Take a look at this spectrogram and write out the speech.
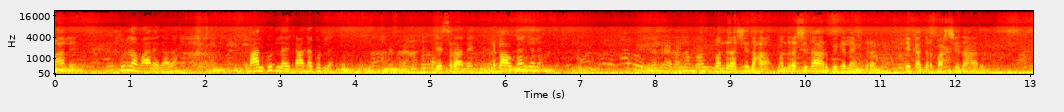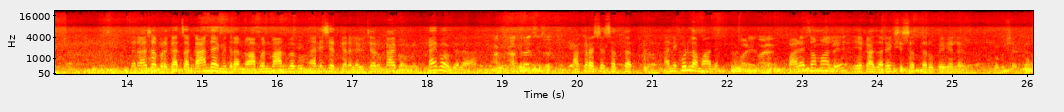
माल आहे. कुठला माल आहे दादा? माल कुठला आहे? कांदा कुठला आहे? देसराने. आणि भाव काय गेलाय? पंधराशे दहा. पंधराशे दहा रुपये गेला आहे मित्रांनो. एक हजार पाचशे दहा रुपये. तर अशा प्रकारचा कांदा आहे मित्रांनो. आपण माल बघू आणि शेतकऱ्याला विचारू काय भाव गेला? काय भाव गेला? अकराशे सत्तर. आणि कुठला माल आहे? पाळ्याचा माल आहे. एक हजार एकशे सत्तर रुपये गेला आहे. बघू शकता.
